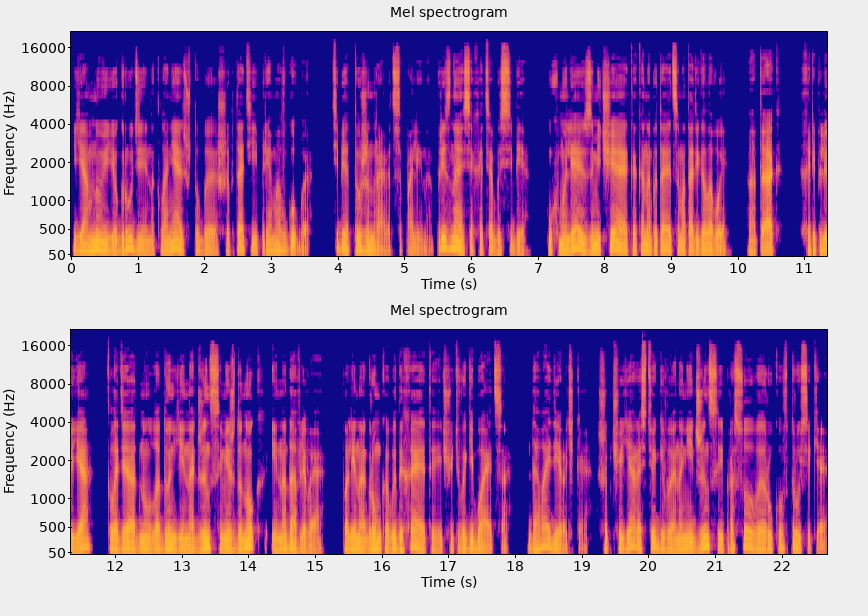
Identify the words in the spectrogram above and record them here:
Я мну ее груди и наклоняюсь, чтобы шептать ей прямо в губы. «Тебе тоже нравится, Полина. Признайся хотя бы себе». Ухмыляюсь, замечая, как она пытается мотать головой. «А так?» – хриплю я, кладя одну ладонь ей на джинсы между ног и надавливая. Полина громко выдыхает и чуть выгибается. «Давай, девочка», – шепчу я, расстегивая на ней джинсы и просовывая руку в трусики,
